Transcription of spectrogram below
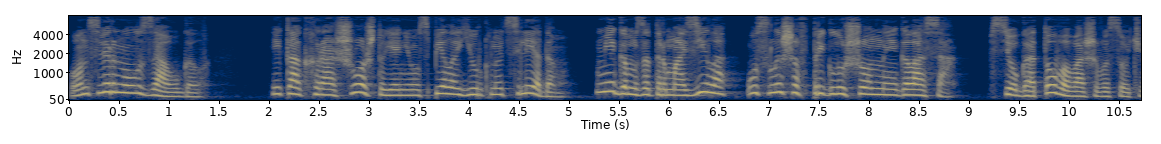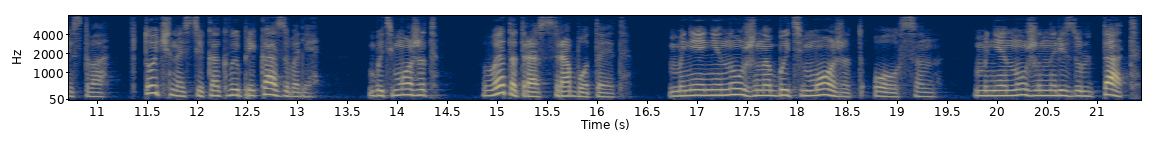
Он свернул за угол. И как хорошо, что я не успела юркнуть следом. Мигом затормозила, услышав приглушенные голоса. «Все готово, ваше высочество, в точности, как вы приказывали. Быть может, в этот раз сработает. Мне не нужно быть может, Олсон. Мне нужен результат».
